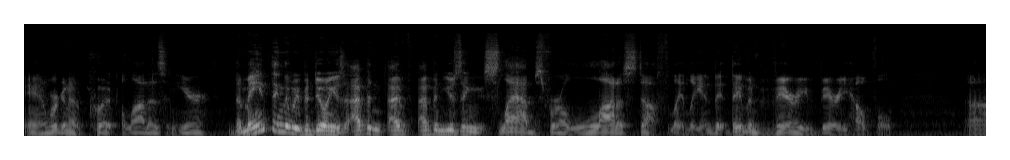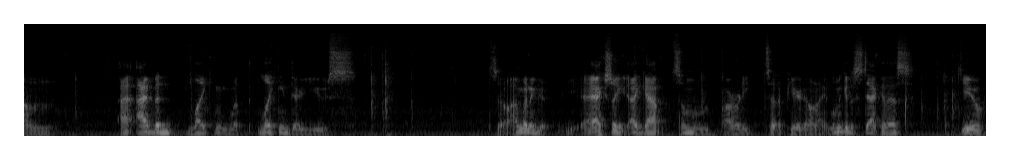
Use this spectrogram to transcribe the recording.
and we're gonna put a lot of this in here. The main thing that we've been doing is I've been I've I've been using slabs for a lot of stuff lately, and they've been very very helpful. Um, I, have been liking what liking their use. So I'm gonna go, actually I got some of them already set up here, don't I? Let me get a stack of this. Thank you.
